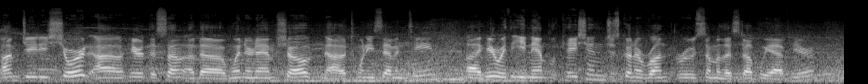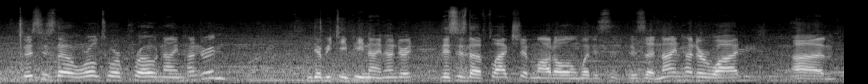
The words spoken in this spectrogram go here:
I'm JD Short uh, here at the, uh, the Winter NAMM Show uh, 2017. Uh, here with Eden Amplification, just going to run through some of the stuff we have here. This is the World Tour Pro 900, WTP 900. This is the flagship model, and what this is, this is a 900 watt, um,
